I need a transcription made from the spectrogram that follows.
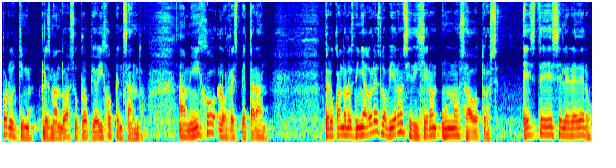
Por último, les mandó a su propio hijo pensando, a mi hijo lo respetarán. Pero cuando los viñadores lo vieron, se dijeron unos a otros, este es el heredero,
